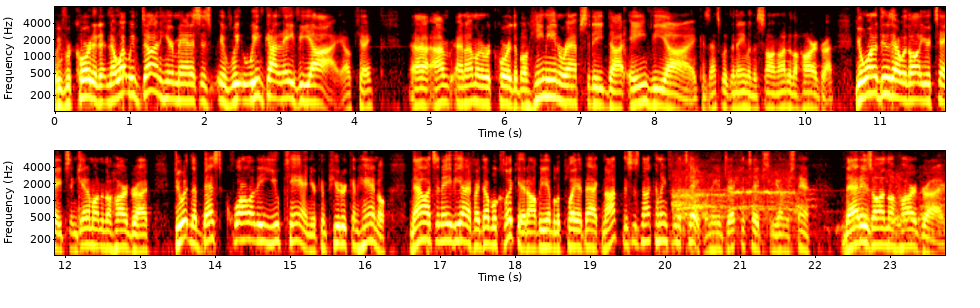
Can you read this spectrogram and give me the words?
We've recorded it. Now, what we've done here, Manus, is if we, we've got an AVI, okay? Uh, I'm, and I'm going to record the Bohemian Rhapsody.avi, because that's what the name of the song, onto the hard drive. You'll want to do that with all your tapes and get them onto the hard drive. Do it in the best quality you can, your computer can handle. Now it's an AVI. If I double-click it, I'll be able to play it back. Not, this is not coming from the tape. Let me eject the tape so you understand. That is on the hard drive.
